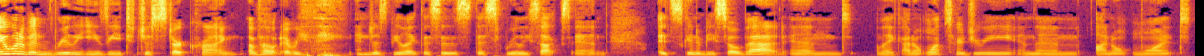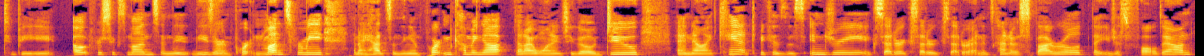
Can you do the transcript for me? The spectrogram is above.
it would have been really easy to just start crying about everything and just be like this is this really sucks and it's going to be so bad and like I don't want surgery and then I don't want to be out for 6 months and th- these are important months for me and I had something important coming up that I wanted to go do and now I can't because this injury etc etc etc and it's kind of a spiral that you just fall down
